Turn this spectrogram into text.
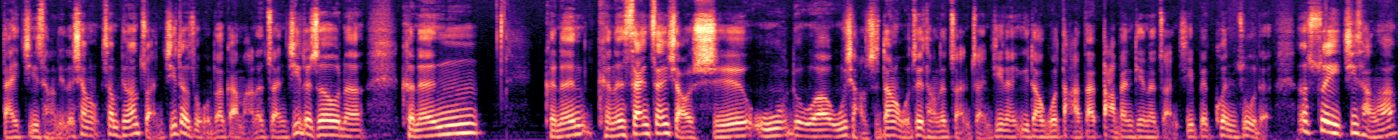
待机场里的。像像平常转机的时候，我都要干嘛呢？转机的时候呢，可能。可能可能三三小时五我五小时，当然我最长的转转机呢，遇到过大大大半天的转机被困住的，那睡机场啊。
